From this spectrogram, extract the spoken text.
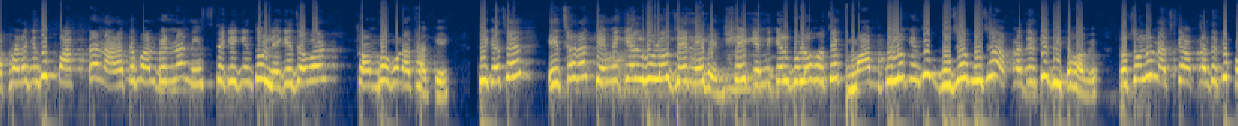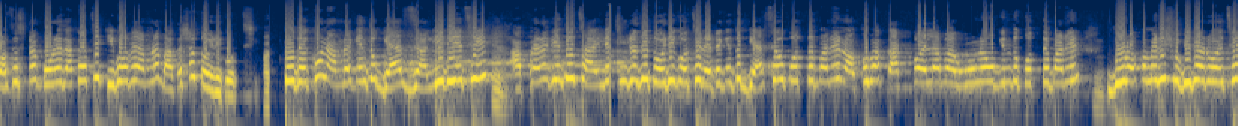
আপনারা কিন্তু পাকটা নাড়াতে পারবেন না নিচ থেকে কিন্তু লেগে যাওয়ার সম্ভাবনা থাকে। ঠিক আছে? এছাড়া কেমিক্যালগুলো যে নেবেন সেই কেমিক্যালগুলো হচ্ছে মাপগুলো কিন্তু বুঝে বুঝে আপনাদেরকে দিতে হবে। তো চলুন আজকে আপনাদেরকে প্রসেসটা করে দেখাচ্ছি কীভাবে আমরা বাতাসা তৈরি করছি। তো দেখুন আমরা কিন্তু গ্যাস জ্বালিয়ে দিয়েছি। আপনারা কিন্তু চাইলে যদি তৈরি করছেন এটা কিন্তু গ্যাসেও করতে পারেন অথবা কাঠ কয়লা বা উনুনেও কিন্তু করতে পারেন। দু রকমেরই সুবিধা রয়েছে।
